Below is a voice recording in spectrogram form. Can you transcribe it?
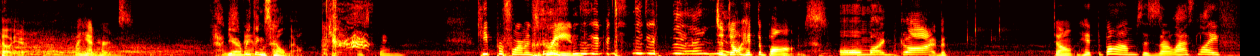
Hell yeah. my hand hurts. I was Yeah, spamming. everything's hell now. I was spamming. Keep performance green. so don't hit the bombs. Oh my god. Don't hit the bombs. This is our last life.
